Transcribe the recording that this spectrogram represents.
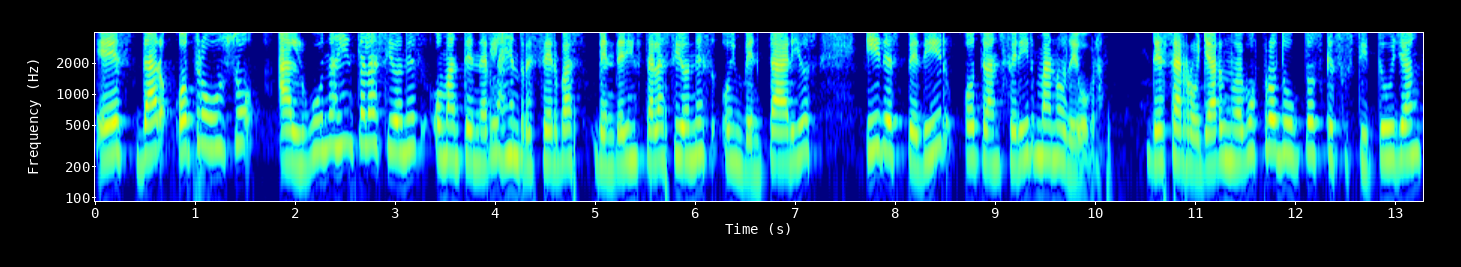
es dar otro uso algunas instalaciones o mantenerlas en reservas, vender instalaciones o inventarios y despedir o transferir mano de obra desarrollar nuevos productos que sustituyan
